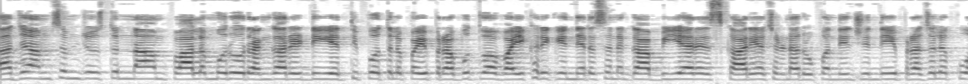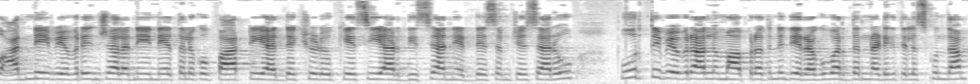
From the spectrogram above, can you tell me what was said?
తాజా అంశం చూస్తున్నాం. పాలమూరు రంగారెడ్డి ఎత్తిపోతులపై ప్రభుత్వ వైఖరికి నిరసనగా బీఆర్ఎస్ కార్యాచరణ రూపొందించింది. ప్రజలకు అన్ని వివరించాలని నేతలకు పార్టీ అధ్యక్షుడు కేసీఆర్ దిశానిర్దేశం చేశారు. పూర్తి వివరాలను మా ప్రతినిధి రఘువర్ధన్ అడిగి తెలుసుకుందాం.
